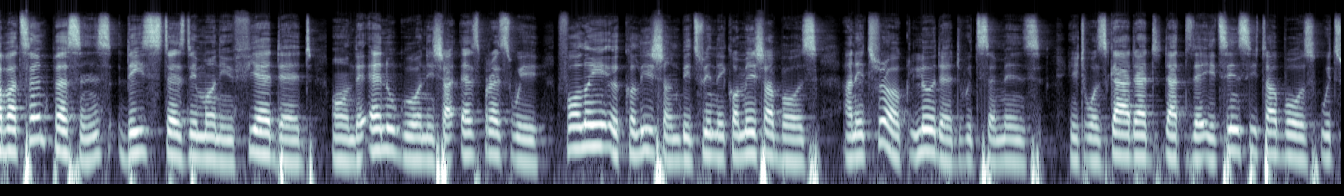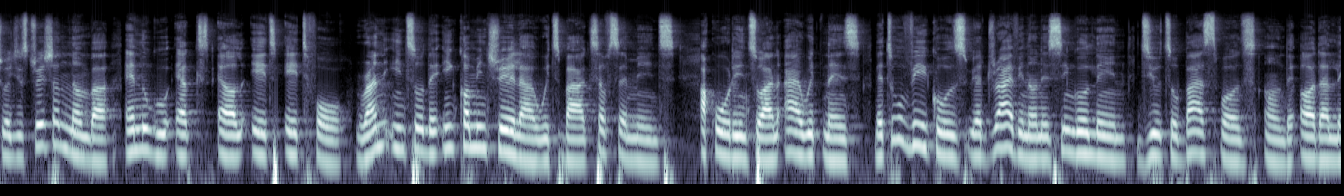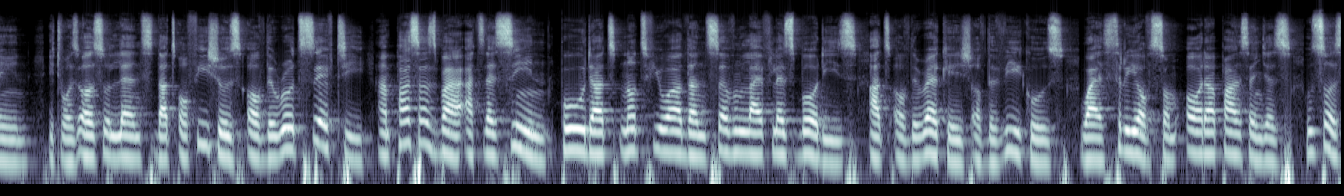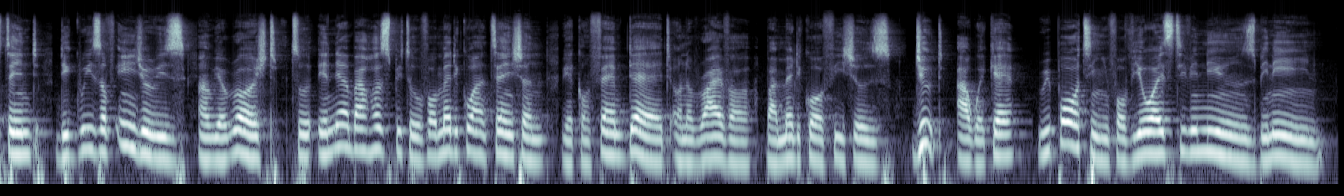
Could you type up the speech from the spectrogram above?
About 10 persons this Thursday morning feared dead on the Enugu-Onitsha Expressway following a collision between a commercial bus and a truck loaded with cement. It was gathered that the 18-seater bus with registration number Enugu XL884 ran into the incoming trailer with bags of cement. According to an eyewitness, the two vehicles were driving on a single lane due to bad spots on the other lane. It was also learnt that officials of the road safety and passers-by at the scene pulled out not fewer than seven lifeless bodies out of the wreckage of the vehicles, while three of some other passengers who sustained degrees of injuries and were rushed to a nearby hospital for medical attention were confirmed dead on arrival by medical officials. Jude Aweke reporting for VOS TV News, Benin.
